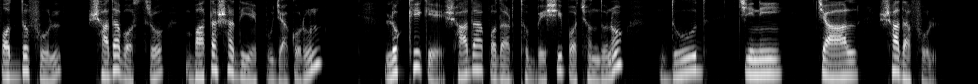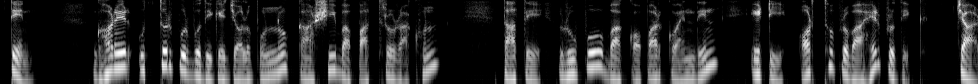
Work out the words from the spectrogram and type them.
পদ্মফুল সাদা বস্ত্র বাতাসা দিয়ে পূজা করুন। লক্ষ্মীকে সাদা পদার্থ বেশি পছন্দ ন দুধ, চিনি, চাল, সাদা ফুল। তিন, ঘরের উত্তর পূর্ব দিকে জলপূর্ণ কাঁসি বা পাত্র রাখুন। তাতে রূপো বা কপার কয়েন দিন, এটি অর্থপ্রবাহের প্রতীক। চার,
